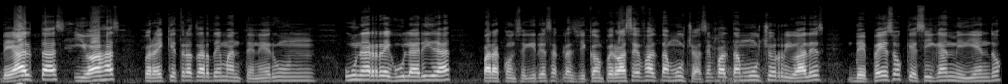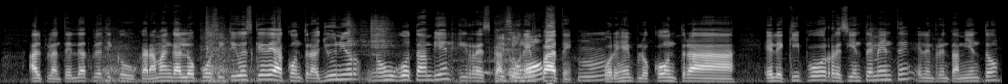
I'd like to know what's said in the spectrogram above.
de altas y bajas, pero hay que tratar de mantener un, una regularidad para conseguir esa clasificación, pero hace falta mucho, hacen falta muchos rivales de peso que sigan midiendo al plantel de Atlético Bucaramanga. Lo positivo es que vea, contra Junior no jugó tan bien y rescató un empate. Mm. Por ejemplo, contra el equipo recientemente, el enfrentamiento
